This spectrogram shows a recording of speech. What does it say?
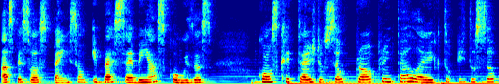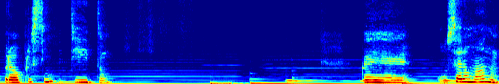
As pessoas pensam e percebem as coisas com os critérios do seu próprio intelecto e do seu próprio sentido. É, o ser humano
